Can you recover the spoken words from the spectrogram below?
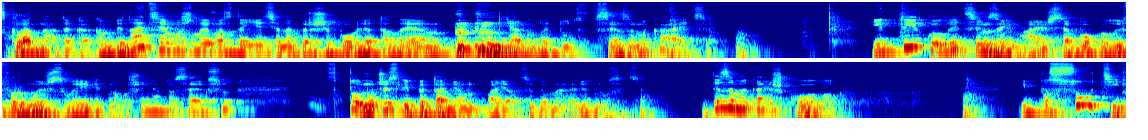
Складна така комбінація, можливо, здається на перший погляд, але якби тут все замикається. І ти, коли цим займаєшся, або коли формуєш своє відношення до сексу, в тому числі питанням, а як це до мене відноситься, ти замикаєш коло. І по суті,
